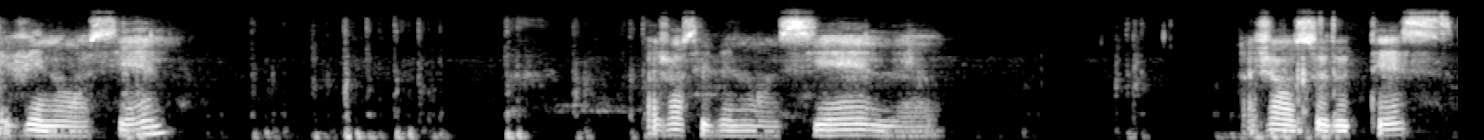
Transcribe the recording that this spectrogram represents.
euh, événementielle. Agence événementielle. Agence de test.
